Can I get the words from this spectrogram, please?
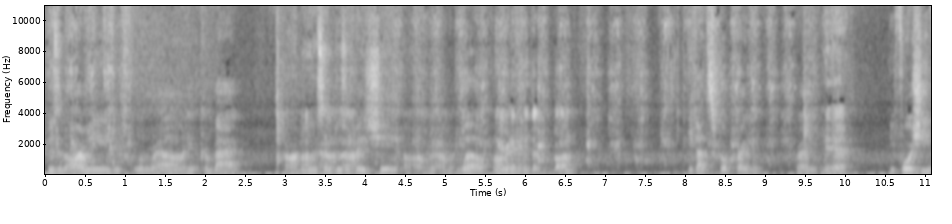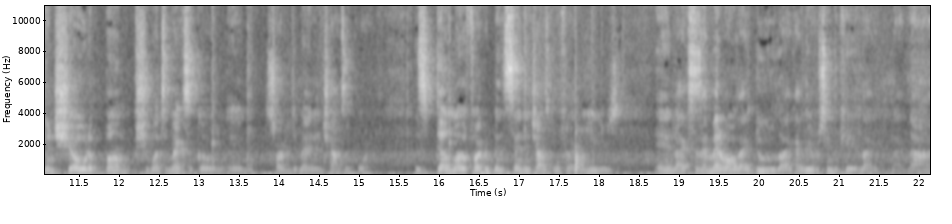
he was in the army. He was fooling around. He'd come back. Oh, You know what I'm saying? Do some crazy shit. I'm, I'm, Well, you're gonna um, hit the bong. he got this girl pregnant, right? Yeah. Before she even showed a bump, she went to Mexico and started demanding child support. This dumb motherfucker been sending child support for like years, and like since I met him, I was like, dude, like, have you ever seen the kid? Like, like, nah.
